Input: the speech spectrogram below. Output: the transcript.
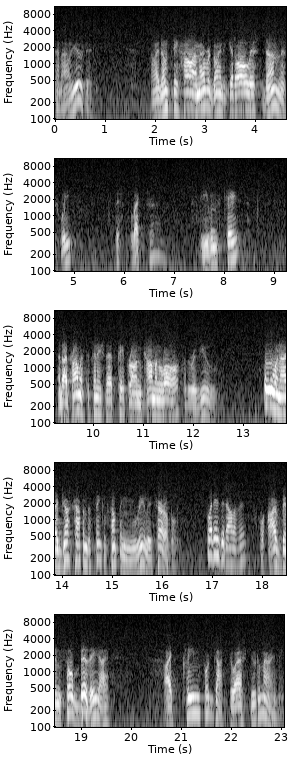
Then I'll use it. I don't see how I'm ever going to get all this done this week. This lecture, Stevens' case, and I promised to finish that paper on common law for the review. Oh, and I just happened to think of something really terrible. What is it, Oliver? Well, I've been so busy, I. I clean forgot to ask you to marry me.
